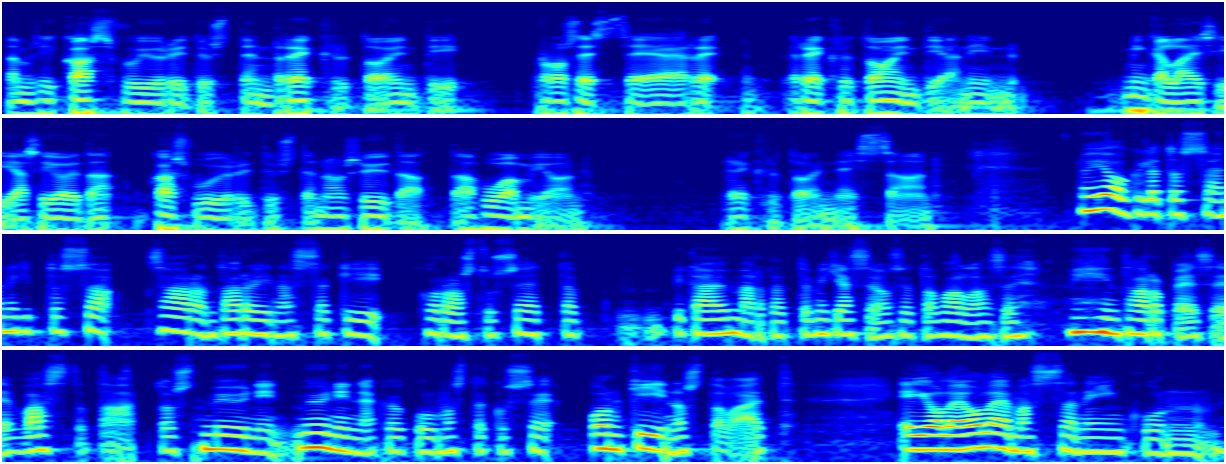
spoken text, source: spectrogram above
tämmöisiä kasvuyritysten rekrytointi prosesseja ja re- rekrytointia, niin minkälaisia asioita kasvuyritysten on syytä ottaa huomioon rekrytoinneissaan? No joo, kyllä tuossa ainakin tuossa Saaran tarinassakin korostui se, että pitää ymmärtää, että mikä se on se tavallaan se, mihin tarpeeseen vastataan tuosta myynnin, myynnin näkökulmasta, kun se on kiinnostava, että ei ole olemassa niin kuin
